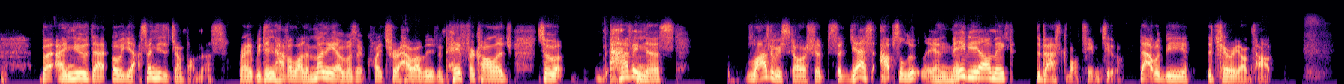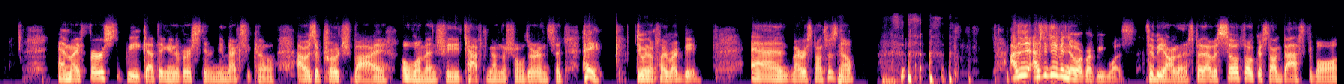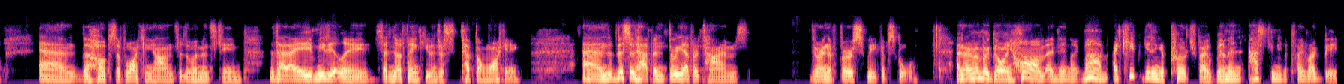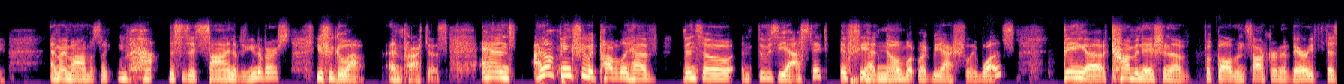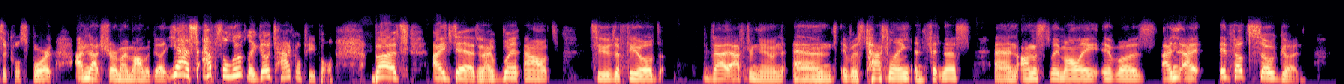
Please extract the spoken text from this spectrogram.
but I knew that, oh, yes, I need to jump on this, right? We didn't have a lot of money. I wasn't quite sure how I would even pay for college. So having this lottery scholarship said, yes, absolutely. And maybe I'll make the basketball team too. That would be the cherry on top. And my first week at the University of New Mexico, I was approached by a woman. She tapped me on the shoulder and said, Hey, do you want to play rugby? And my response was no. I didn't, I didn't even know what rugby was, to be honest, but I was so focused on basketball and the hopes of walking on to the women's team that I immediately said no, thank you, and just kept on walking. And this had happened three other times during the first week of school. And I remember going home and being like, Mom, I keep getting approached by women asking me to play rugby. And my mom was like, You have this is a sign of the universe. You should go out and practice. And I don't think she would probably have been so enthusiastic if she had known what rugby actually was. Being a combination of football and soccer and a very physical sport, I'm not sure my mom would be like, yes, absolutely, go tackle people. But I did. And I went out to the field that afternoon and it was tackling and fitness. And honestly, Molly, it was, I, I it felt so good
